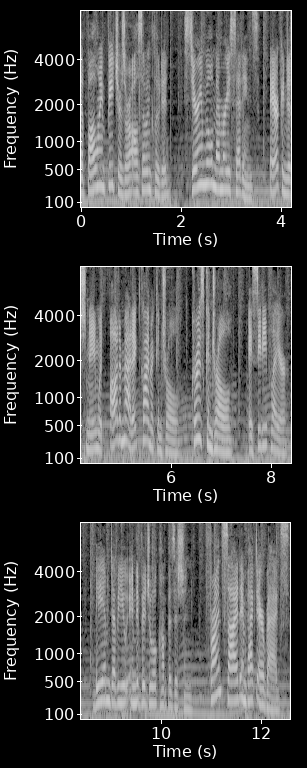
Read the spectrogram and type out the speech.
The following features are also included steering wheel memory settings, air conditioning with automatic climate control, cruise control, a CD player, BMW individual composition, front side impact airbags,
